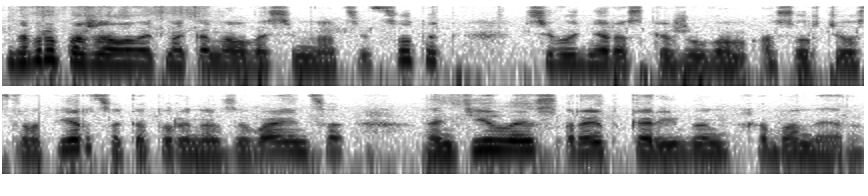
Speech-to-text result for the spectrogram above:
Добро пожаловать на канал 18 соток. Сегодня расскажу вам о сорте острого перца, который называется Antilles Red Caribbean Habanero.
